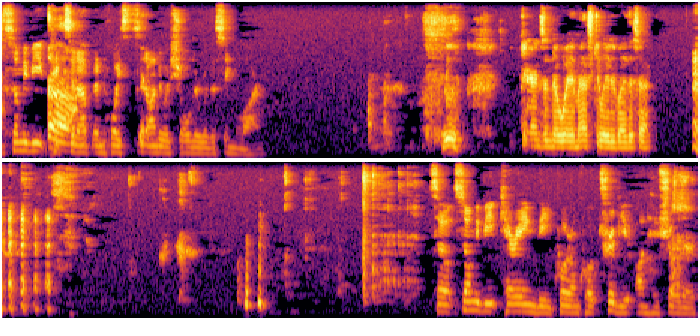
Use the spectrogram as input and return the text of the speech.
Somi Beat picks it up and hoists it onto his shoulder with a single arm. Ugh. Garen's in no way emasculated by this act. so Somi Beat carrying the quote unquote tribute on his shoulder.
